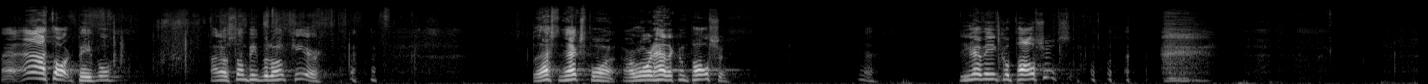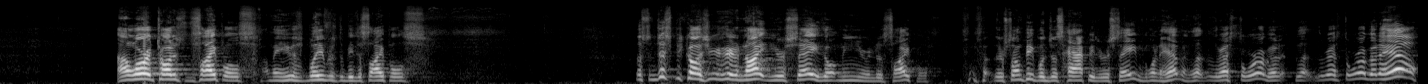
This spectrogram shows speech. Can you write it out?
And I talk to people. I know some people don't care. but that's the next point. Our Lord had a compulsion. Yeah. Do you have any compulsions? Our Lord taught his disciples, I mean, he was believers to be disciples. Listen, just because you're here tonight and you're saved don't mean you're a disciple. There's some people just happy they're saved and going to heaven. Let the rest of the world go to, let the rest of the world go to hell.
